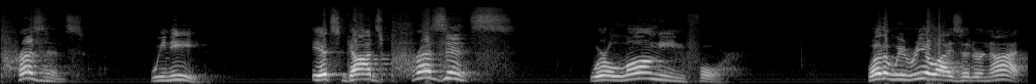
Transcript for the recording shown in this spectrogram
presence we need. It's God's presence we're longing for. Whether we realize it or not,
